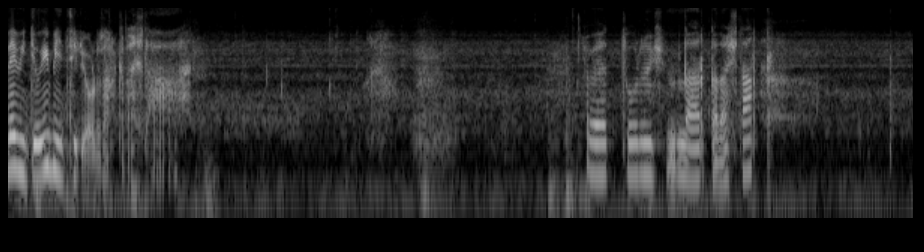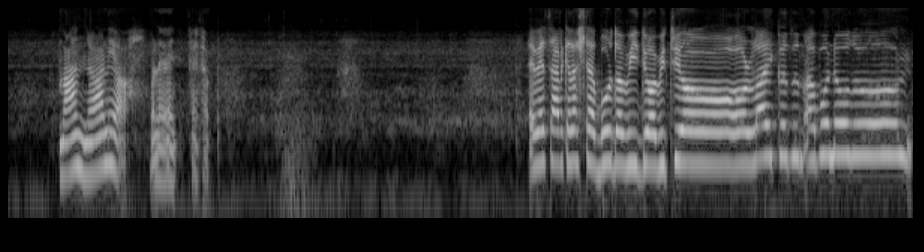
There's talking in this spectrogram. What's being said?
Ve videoyu bitiriyoruz arkadaşlar. Evet durun şimdi arkadaşlar. Lan ne oluyor? Bana ne? Tamam. Evet arkadaşlar burada video bitiyor. Like atın, abone olun.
